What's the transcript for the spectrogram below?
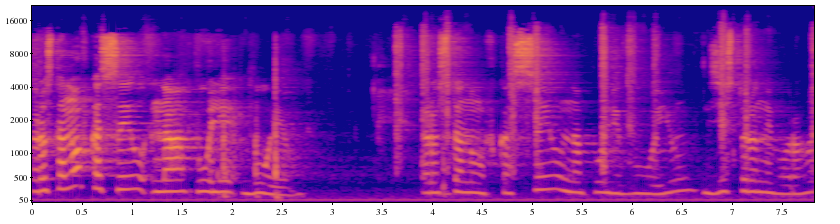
Розстановка сил на полі бою. Розстановка сил на полі бою зі сторони ворога.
